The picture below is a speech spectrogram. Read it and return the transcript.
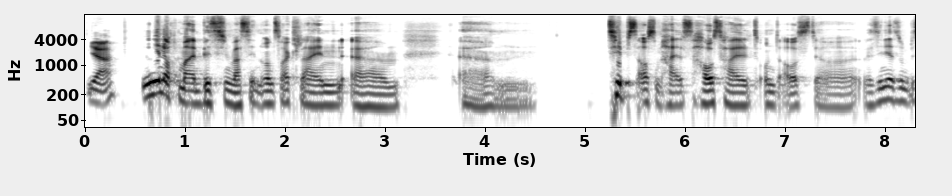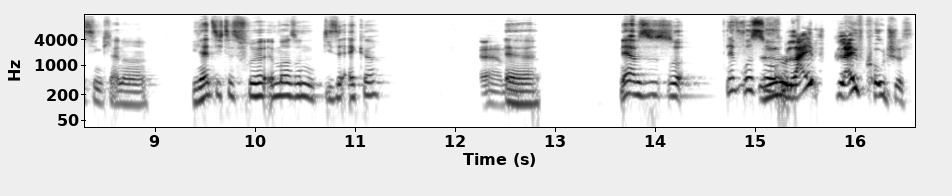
ja. eh noch mal ein bisschen was in unserer kleinen ähm, ähm, Tipps aus dem Haushalt und aus der, wir sind ja so ein bisschen kleiner, wie nennt sich das früher immer, so diese Ecke? Ähm, äh, Ja, also so, ne, wo so, so Live-Coaches.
